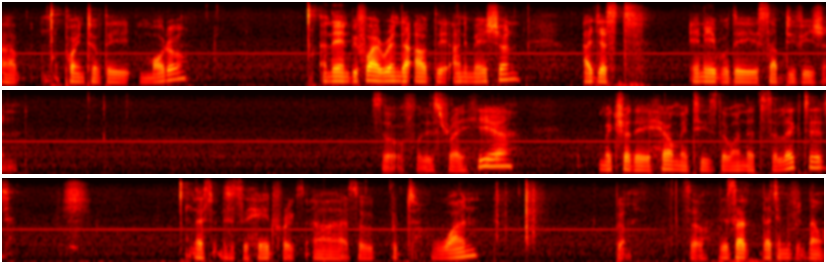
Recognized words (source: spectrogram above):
uh, point of the model and then before I render out the animation I just enable the subdivision So for this right here, make sure the helmet is the one that's selected. That's, this is the head for uh, so we put one so this that that image now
